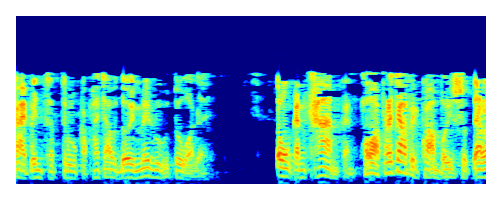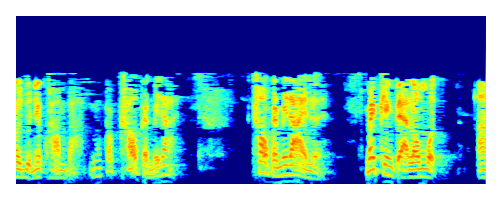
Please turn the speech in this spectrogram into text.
กลายเป็นศัตรูกับพระเจ้าโดยไม่รู้ตัวเลย ตรงกันข้ามกัน เพราะว่าพระเจ้าเป็นความบริสุทธิ์แต่เราอยู่ในความบาปมันก็เข้ากันไม่ได้ เข้ากันไม่ได้เลย ไม่เพียงแต่เราหมดอ่า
